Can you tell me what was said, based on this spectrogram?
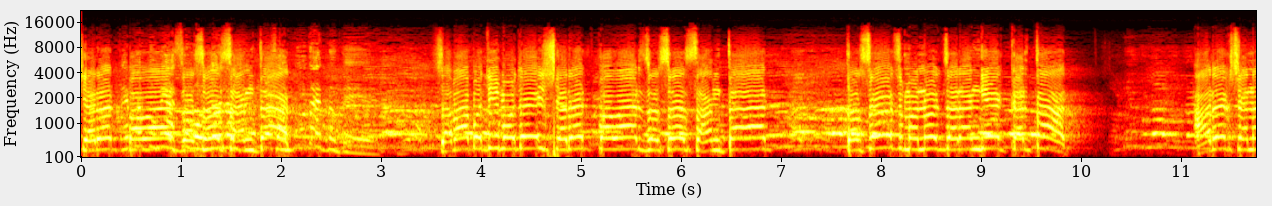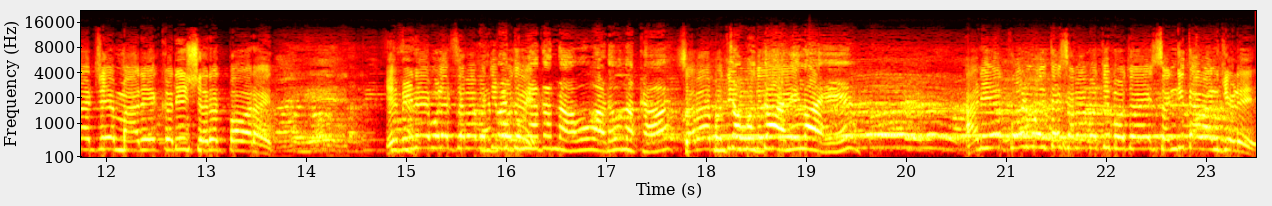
शरद पवार जसं सांगतात. सभापती महोदय शरद पवार जसं सांगतात तसंच मनोज जरांगे करतात. आरक्षणाचे मारेकरी शरद पवार आहेत. हे मी नाही बोलत सभापती महोदय. आता नावं वाढवू नका. सभापती मुद्दा. आलेला आहे. आणि हे कोण बोलते सभापती महोदय? संगीता वानखेडे.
